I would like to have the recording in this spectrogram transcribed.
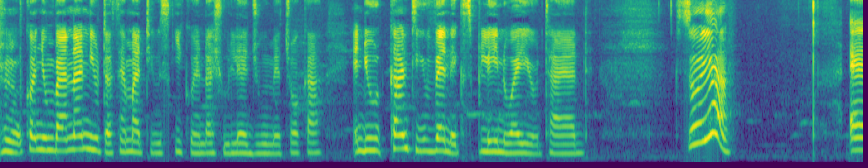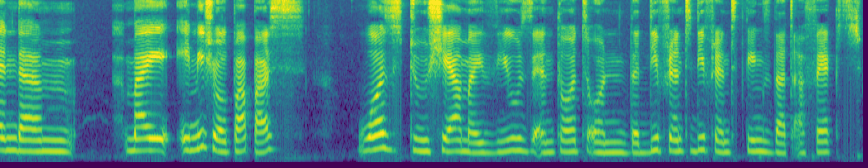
kwa nyumba nani utasema ati usikii kuenda shule juu umechoka and you can't even explain why you're tired. So yeah. And um, my initial purpose was to share my views and thoughts on the different different things that affect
